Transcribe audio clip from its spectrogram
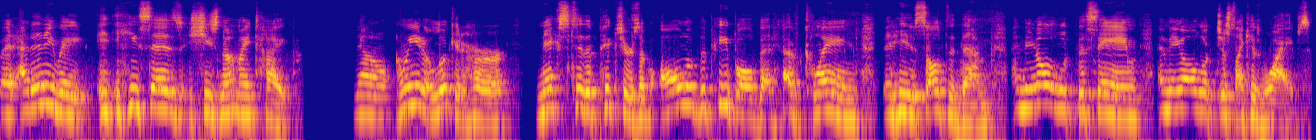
But at any rate, it, he says she's not my type. Now, I want you to look at her next to the pictures of all of the people that have claimed that he assaulted them, and they all look the same, and they all look just like his wives.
